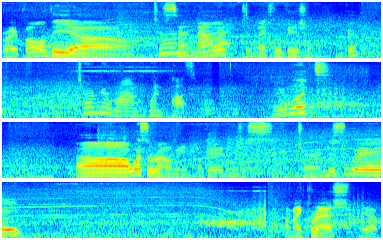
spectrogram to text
Alright, follow the uh, sat nav right. to the next location. Okay? Turn around when possible. Hey, what? Uh, what's around me? Okay, let me just turn this way. I might crash. Yep.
